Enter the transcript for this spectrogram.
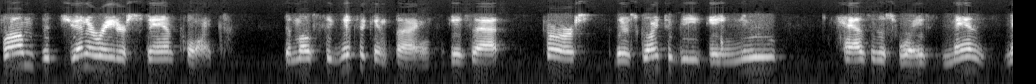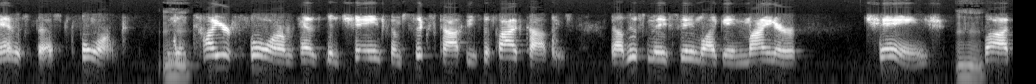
from the generator standpoint, the most significant thing is that first, there's going to be a new hazardous waste man- manifest form. The Mhm. entire form has been changed from six copies to five copies. Now, this may seem like a minor change, Mhm. but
